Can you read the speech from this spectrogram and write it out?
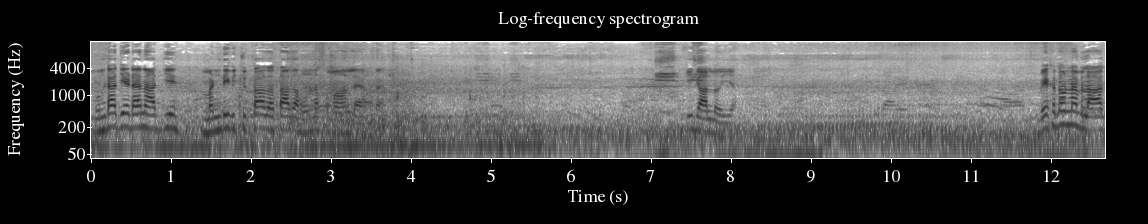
ਮੁੰਡਾ ਜਿਹੜਾ ਨਾ ਅੱਜ ਮੰਡੀ ਵਿੱਚ ਤਾਜ਼ਾ ਤਾਜ਼ਾ ਹੁਣ ਨਾ ਸਮਾਨ ਲੈ ਆਉਂਦਾ। ਕੀ ਗੱਲ ਹੋਈ ਆ? ਵੇਖਦਾ ਉਹਨਾਂ ਵਲੌਗ।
